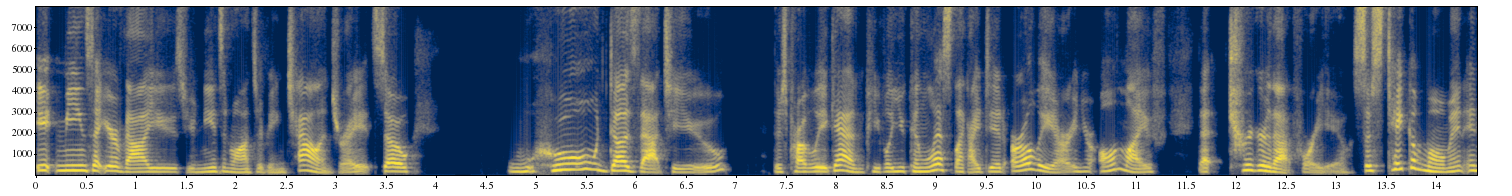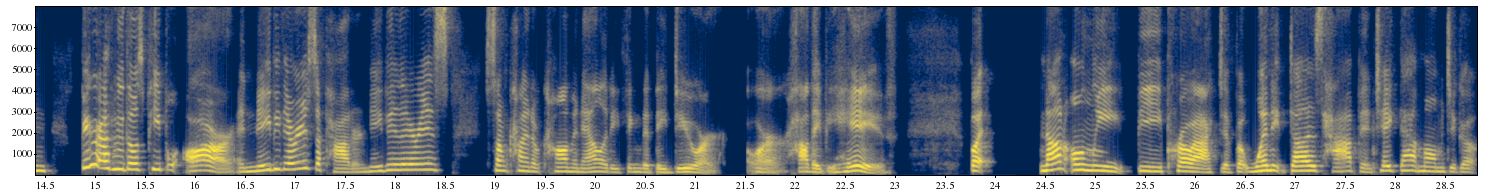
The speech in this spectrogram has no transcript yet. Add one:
it means that your values, your needs, and wants are being challenged, right? So, who does that to you? There's probably, again, people you can list, like I did earlier in your own life, that trigger that for you. So take a moment and figure out who those people are. And maybe there is a pattern, maybe there is some kind of commonality thing that they do or, or how they behave. But not only be proactive, but when it does happen, take that moment to go,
